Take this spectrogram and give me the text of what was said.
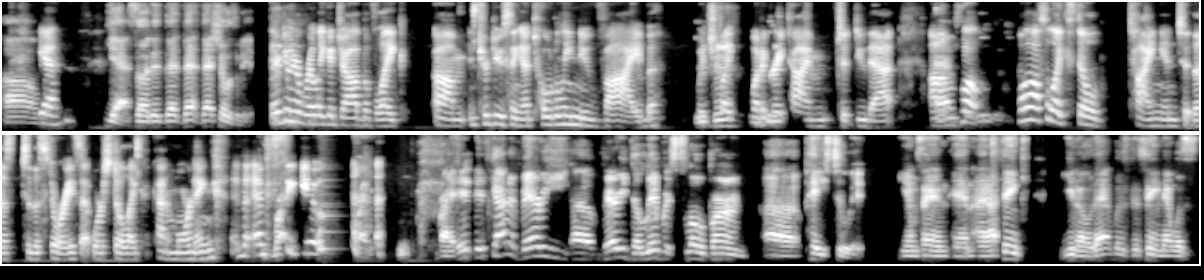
um, yeah. Yeah. So that, that, that shows me. They're doing a really good job of like um, introducing a totally new vibe, which mm-hmm. like, what a great time to do that. Um, well, well, also like still tying into the to the stories that we're still like kind of mourning in the MCU. Right, right. right. It, has got a very uh, very deliberate slow burn uh, pace to it. You know what I'm saying? And, and I think you know that was the thing that was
